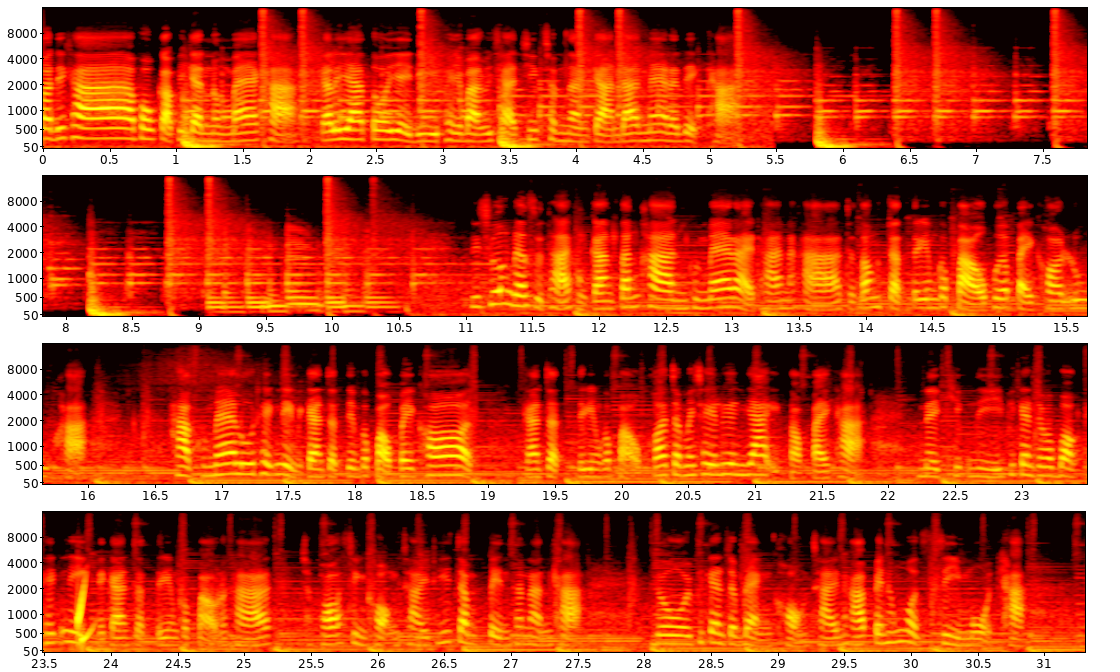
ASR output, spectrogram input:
วัสดีค่ะ พบกับพี่กันนมแม่ค่ะกัลยาตัวใหญ่ดีพยาบาลวิชาชีพชำนาญการด้านแม่และเด็กค่ะ ในช่วงเดือนสุดท้ายของการตั้งครรภ์คุณแม่หลายท่านนะคะ จะต้องจัดเตรียมกระเป๋าเพื่อไปคลอดลูกค่ะ หากคุณแม่รู้เทคนิคในการจัดเตรียมกระเป๋าไปคลอด การจัดเตรียมกระเป๋าก็จะไม่ใช่เรื่องยากอีกต่อไปค่ะในคลิปนี้พี่กันจะมาบอกเทคนิคในการจัดเตรียมกระเป๋านะคะ เฉพาะสิ่งของใช้ที่จำเป็นเท่านั้นค่ะ โดยพี่แกนจะแบ่งของใช้นะคะ เป็นทั้งหมด 4 โหมดค่ะ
